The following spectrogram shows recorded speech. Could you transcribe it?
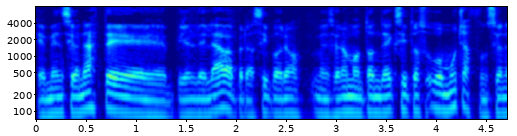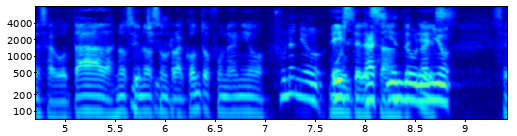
eh, mencionaste Piel de Lava, pero así podremos mencionar un montón de éxitos. Hubo muchas funciones agotadas, ¿no? Si uno hace un raconto, fue un año Fue un año, muy está interesante. siendo un Es, año, sí.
